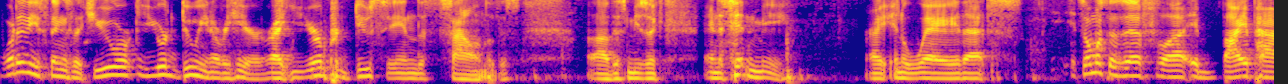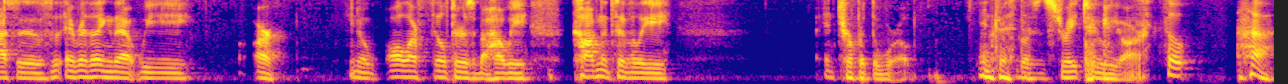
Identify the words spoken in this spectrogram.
what are these things that you're you're doing over here, right? You're producing the sound of this uh, this music, and it's hitting me right? In a way that's it's almost as if uh, it bypasses everything that we are, you know, all our filters about how we cognitively interpret the world. Interesting. Goes straight to who we are. So, huh,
